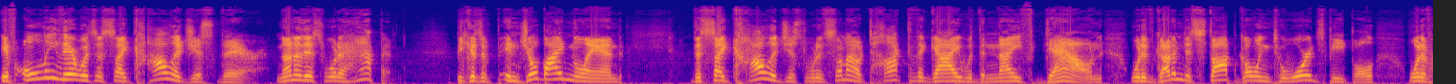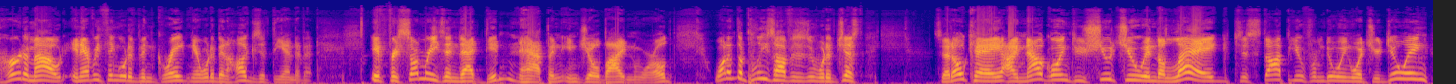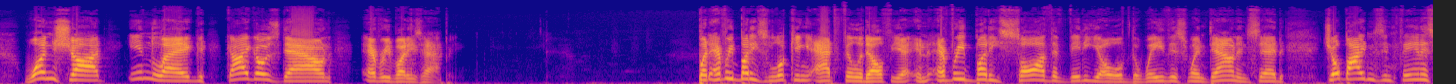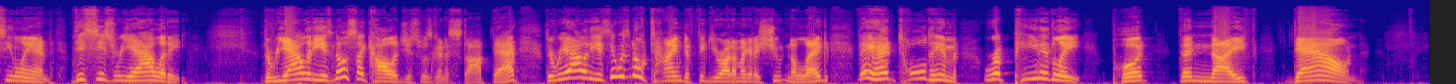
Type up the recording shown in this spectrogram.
if only there was a psychologist there, none of this would have happened. Because if, in Joe Biden land, the psychologist would have somehow talked the guy with the knife down, would have got him to stop going towards people, would have heard him out, and everything would have been great, and there would have been hugs at the end of it. If for some reason that didn't happen in Joe Biden world, one of the police officers would have just said, okay, I'm now going to shoot you in the leg to stop you from doing what you're doing. One shot in leg, guy goes down, everybody's happy. But everybody's looking at Philadelphia, and everybody saw the video of the way this went down and said, Joe Biden's in fantasy land. This is reality. The reality is, no psychologist was going to stop that. The reality is, there was no time to figure out, am I going to shoot in the leg? They had told him repeatedly, put the knife down.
